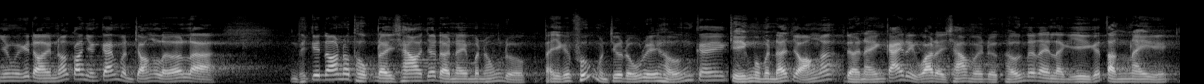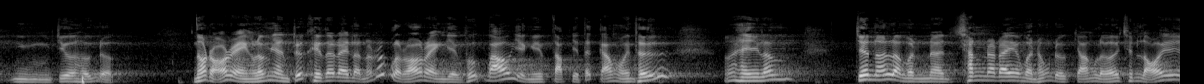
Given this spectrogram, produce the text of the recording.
Nhưng mà cái đời nó có những cái mình chọn lựa là thì cái đó nó thuộc đời sau chứ đời này mình không được. Tại vì cái phước mình chưa đủ để hưởng cái chuyện mà mình đã chọn á. Đời này cái thì qua đời sau mình được hưởng. Tới đây là gì cái tầng này chưa hưởng được. Nó rõ ràng lắm nha. Trước khi tới đây là nó rất là rõ ràng về phước báo, về nghiệp tập, về tất cả mọi thứ. Nó hay lắm chứ nói là mình à, sanh ra đây mình không được chọn lựa xin lỗi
